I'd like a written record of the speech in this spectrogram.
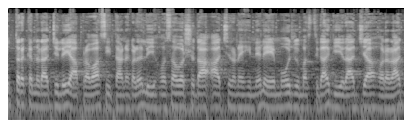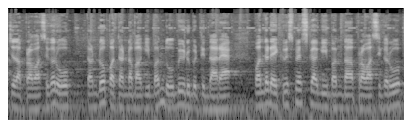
ಉತ್ತರ ಕನ್ನಡ ಜಿಲ್ಲೆಯ ಪ್ರವಾಸಿ ತಾಣಗಳಲ್ಲಿ ಹೊಸ ವರ್ಷದ ಆಚರಣೆ ಹಿನ್ನೆಲೆ ಮೋಜು ಮಸ್ತಿಗಾಗಿ ರಾಜ್ಯ ಹೊರ ರಾಜ್ಯದ ಪ್ರವಾಸಿಗರು ತಂಡೋಪತಂಡವಾಗಿ ಬಂದು ಬೀಡು ಬಿಟ್ಟಿದ್ದಾರೆ. ಒಂದೆಡೆ ಕ್ರಿಸ್ಮಸ್ಗಾಗಿ ಬಂದ ಪ್ರವಾಸಿಗರು,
